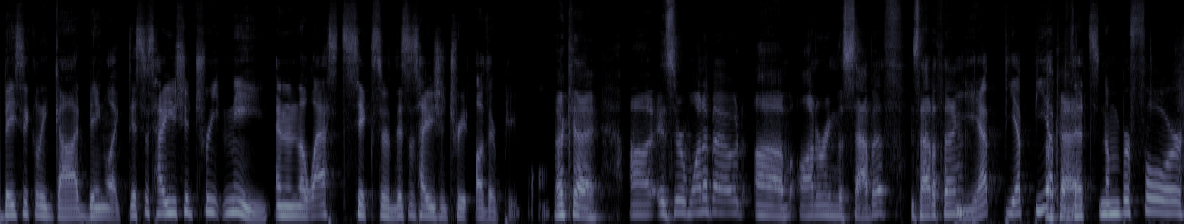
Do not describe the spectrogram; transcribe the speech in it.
basically God being like, this is how you should treat me. And then the last six are, this is how you should treat other people. Okay. Uh, is there one about um, honoring the Sabbath? Is that a thing? Yep, yep, yep. Okay. That's number four.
